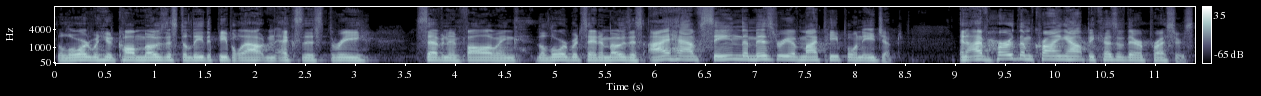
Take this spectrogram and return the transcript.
The Lord, when he would call Moses to lead the people out in Exodus 3 7 and following, the Lord would say to Moses, I have seen the misery of my people in Egypt, and I've heard them crying out because of their oppressors.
